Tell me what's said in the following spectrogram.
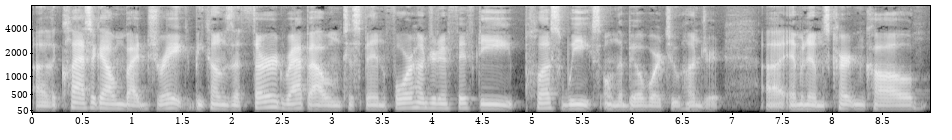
Uh, the classic album by Drake becomes the third rap album to spend 450 plus weeks on the Billboard 200. Uh, Eminem's Curtain Call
